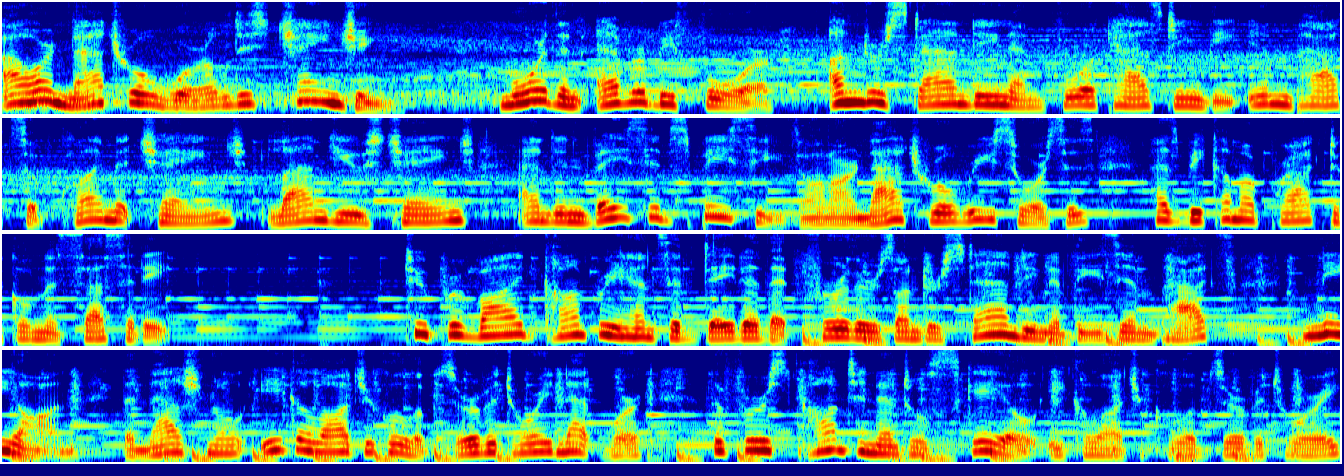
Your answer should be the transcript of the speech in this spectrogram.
Our natural world is changing. More than ever before, understanding and forecasting the impacts of climate change, land use change, and invasive species on our natural resources has become a practical necessity. To provide comprehensive data that furthers understanding of these impacts, NEON, the National Ecological Observatory Network, the first continental scale ecological observatory,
